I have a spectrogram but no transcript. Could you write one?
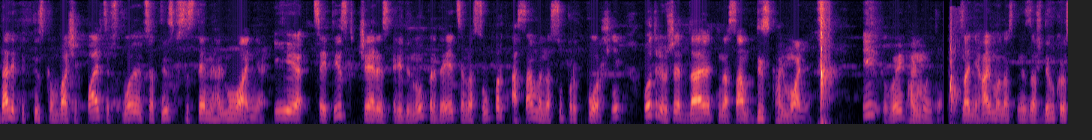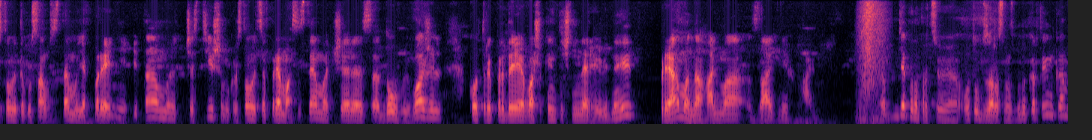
Далі під тиском ваших пальців створюється тиск в системі гальмування, і цей тиск через рідину передається на супорт, а саме на супорт поршні, котрі вже давлять на сам диск гальмування. І ви гальмуєте. Задні гальма у нас не завжди використовує таку саму систему, як передні, і там частіше використовується пряма система через довгий важель, котрий передає вашу кінетичну енергію від ноги прямо на гальма задніх гальм. Е, Як воно працює? Отут зараз у нас буде картинка,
